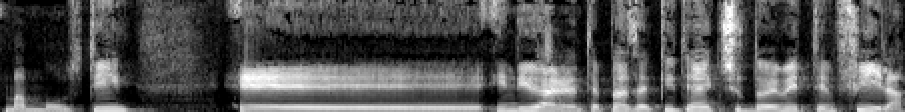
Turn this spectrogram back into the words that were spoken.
ma molti. E individuare un enterprise architecture dove mette in fila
